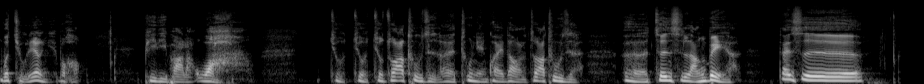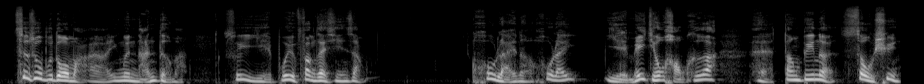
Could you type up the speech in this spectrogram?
我酒量也不好，噼里啪啦，哇，就就就抓兔子了。哎，兔年快到了，抓兔子。呃，真是狼狈啊！但是次数不多嘛，啊，因为难得嘛，所以也不会放在心上。后来呢，后来也没酒好喝啊。哎，当兵的，受训，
